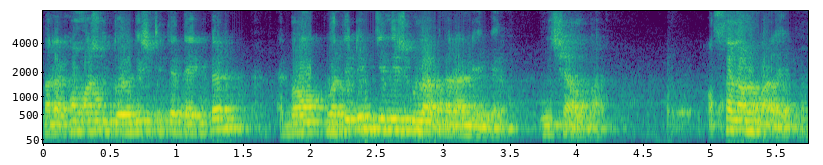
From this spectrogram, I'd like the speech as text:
আপনারা ক্ষমাস সুন্দর দৃষ্টিতে দেখবেন এবং পজিটিভ জিনিসগুলো আপনারা নেবেন ইনশাআল্লাহ। আসসালামু আলাইকুম।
